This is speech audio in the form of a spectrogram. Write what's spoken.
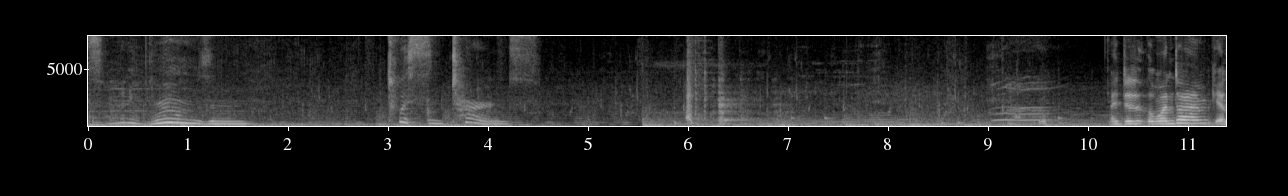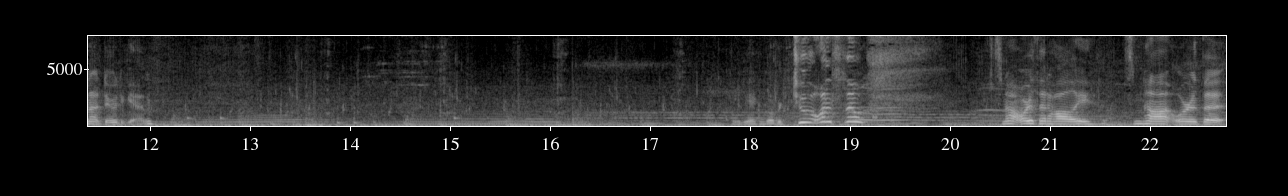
so many rooms and twists and turns. I did it the one time, cannot do it again. Maybe I can go over two at once though. It's not worth it, Holly. It's not worth it.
